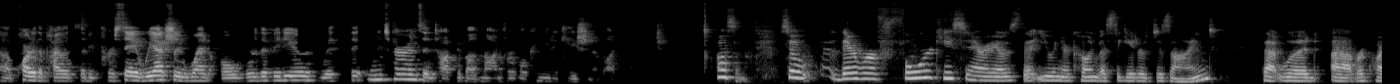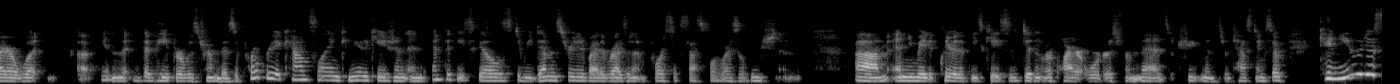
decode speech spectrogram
uh, part of the pilot study per se, we actually went over the videos with the interns and talked about nonverbal communication and body language. Awesome. So there were four case scenarios that you and your co-investigators designed that would uh, require what uh, in the, the, paper was termed as appropriate counseling, communication, and empathy skills to be demonstrated by the resident for successful resolution. Um, and you made it clear that these cases didn't require orders for meds or treatments or testing. So, can you just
